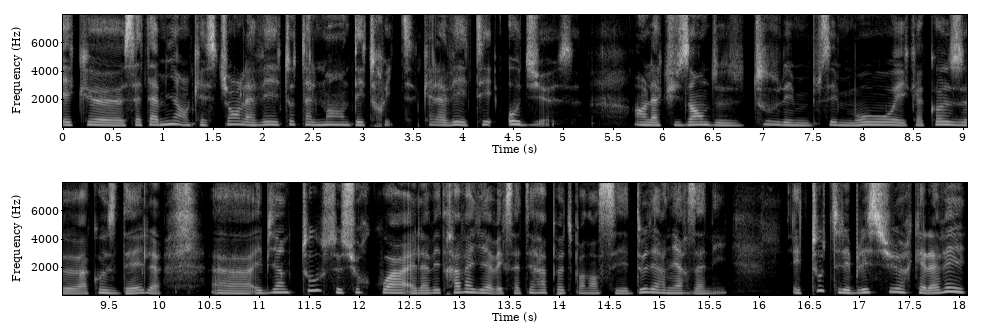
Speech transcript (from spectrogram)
et que cette amie en question l'avait totalement détruite, qu'elle avait été odieuse en l'accusant de tous ces mots et qu'à cause, à cause d'elle, euh, eh bien tout ce sur quoi elle avait travaillé avec sa thérapeute pendant ces deux dernières années et toutes les blessures qu'elle avait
